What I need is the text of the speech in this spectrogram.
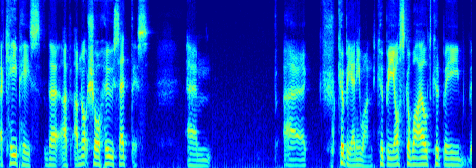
a key piece that I've, I'm not sure who said this. Um, uh, could be anyone. Could be Oscar Wilde. Could be, uh,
